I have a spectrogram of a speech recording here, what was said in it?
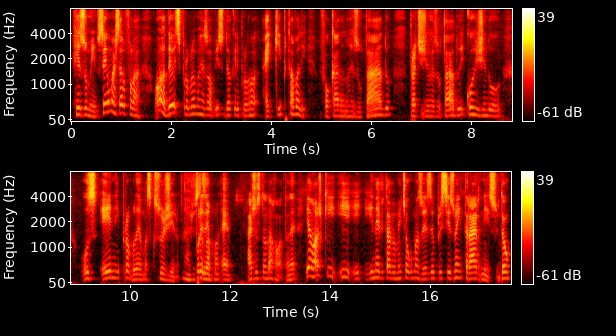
resumindo, sem o Marcelo falar, ó, oh, deu esse problema, resolve isso, deu aquele problema. A equipe estava ali, focada no resultado, para atingir o resultado e corrigindo os N problemas que surgiram. Ajustando Por exemplo, é, ajustando a rota, né? E é lógico que, e, e, inevitavelmente, algumas vezes eu preciso entrar nisso. Então,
